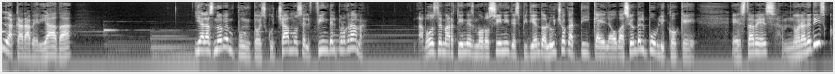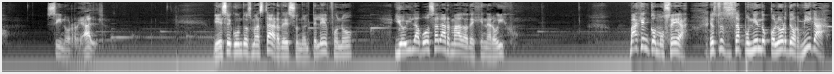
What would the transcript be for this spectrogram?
La caraveriada. Y a las nueve en punto escuchamos el fin del programa. La voz de Martínez Morosini despidiendo a Lucho Gatica y la ovación del público que, esta vez, no era de disco, sino real. Diez segundos más tarde sonó el teléfono y oí la voz alarmada de Genaro Hijo. Bajen como sea, esto se está poniendo color de hormiga.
